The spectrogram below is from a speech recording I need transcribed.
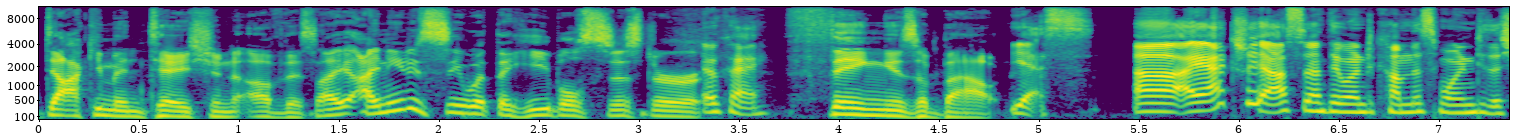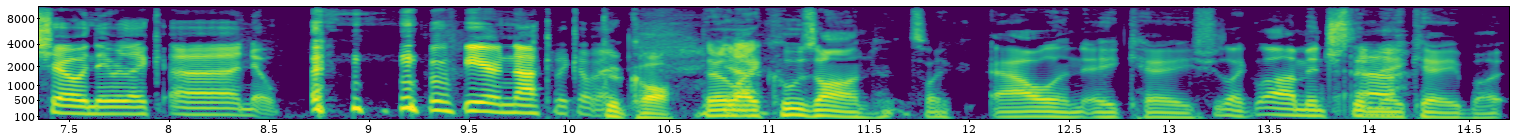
documentation of this. I, I need to see what the Hebel sister Okay. thing is about. yes. Uh, I actually asked them if they wanted to come this morning to the show, and they were like, "Uh, no, we are not going to come in." Good call. They're Yeah. like, who's on? It's like Al and AK. She's like, well, I'm interested Uh, in AK, but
